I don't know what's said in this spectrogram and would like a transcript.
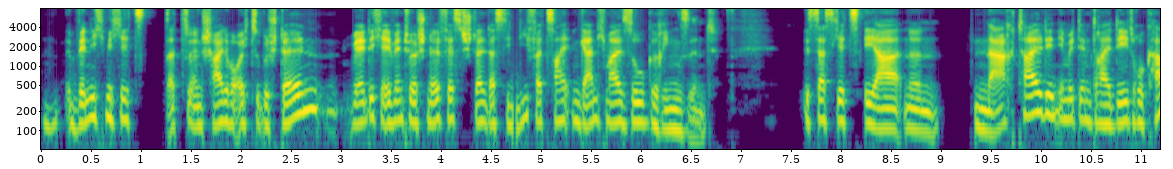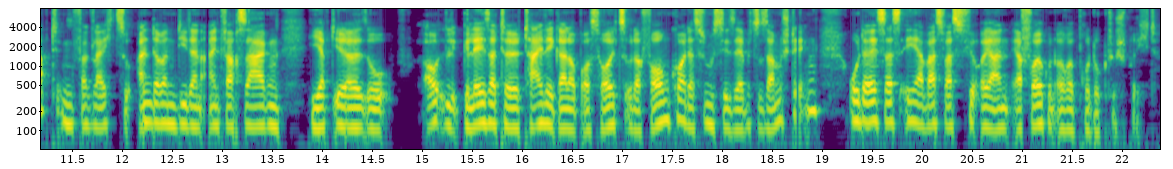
Wenn ich mich jetzt dazu entscheide, bei euch zu bestellen, werde ich eventuell schnell feststellen, dass die Lieferzeiten gar nicht mal so gering sind. Ist das jetzt eher ein Nachteil, den ihr mit dem 3D-Druck habt im Vergleich zu anderen, die dann einfach sagen, hier habt ihr so gelaserte Teile, egal ob aus Holz oder Formcore, das müsst ihr selber zusammenstecken? Oder ist das eher was, was für euren Erfolg und eure Produkte spricht?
